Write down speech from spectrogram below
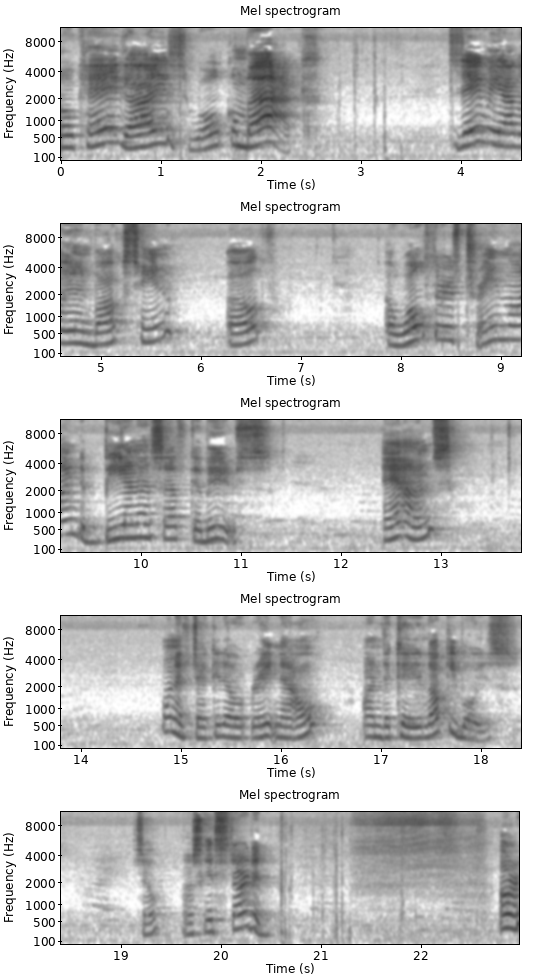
Okay, guys, welcome back. Today we have an unboxing of a Walthers Trainline to BNSF caboose. And going to check it out right now on the K Lucky Boys. So let's get started. Alright,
